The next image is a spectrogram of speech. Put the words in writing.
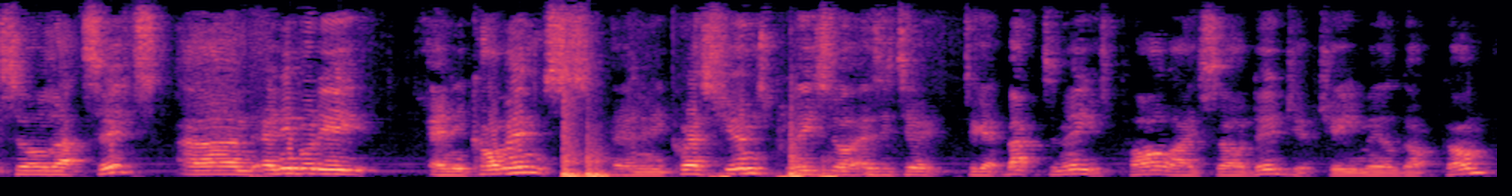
so that's it. And anybody, any comments, any questions, please don't hesitate to get back to me. It's paulisawdidge at gmail.com.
